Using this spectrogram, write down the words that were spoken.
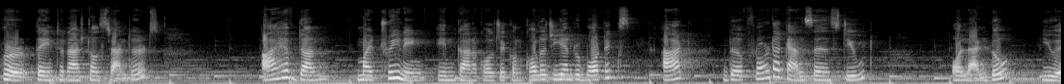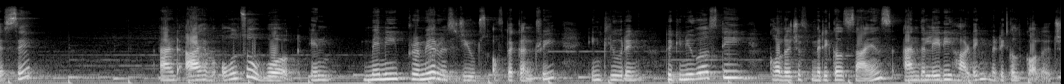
per the international standards. I have done my training in gynecologic oncology and robotics at the Florida Cancer Institute, Orlando, USA, and I have also worked in many premier institutes of the country, including the University College of Medical Science and the Lady Hardinge Medical College.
